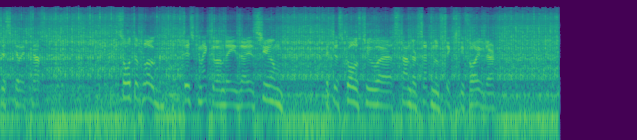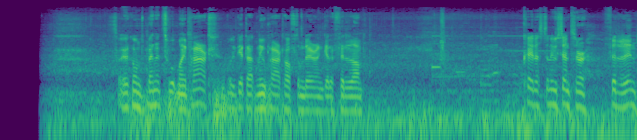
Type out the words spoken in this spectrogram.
Disconnect that. So with the plug disconnected on these, I assume it just goes to a standard setting of 65 there. So here comes Bennett's with my part. We'll get that new part off them there and get it fitted on. Okay, that's the new sensor fitted in.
